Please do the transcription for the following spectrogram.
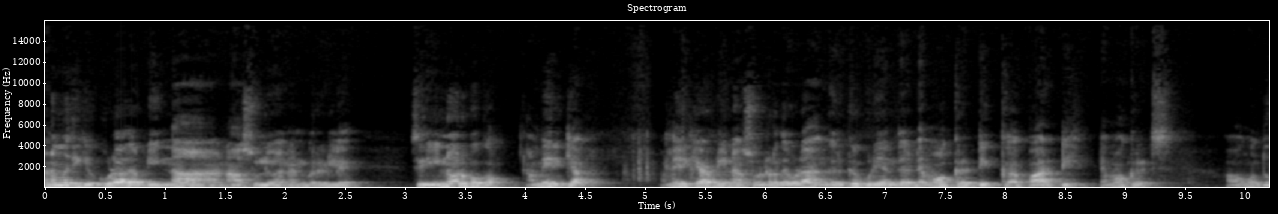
அனுமதிக்க கூடாது அப்படின்னு தான் நான் சொல்லுவேன் நண்பர்களே. சரி இன்னொரு பக்கம் அமெரிக்கா. அமெரிக்கா அப்படின்னு நான் சொல்கிறத விட அங்கே இருக்கக்கூடிய அந்த டெமோக்ராட்டிக் பார்ட்டி டெமோக்ரட்ஸ் அவங்க வந்து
